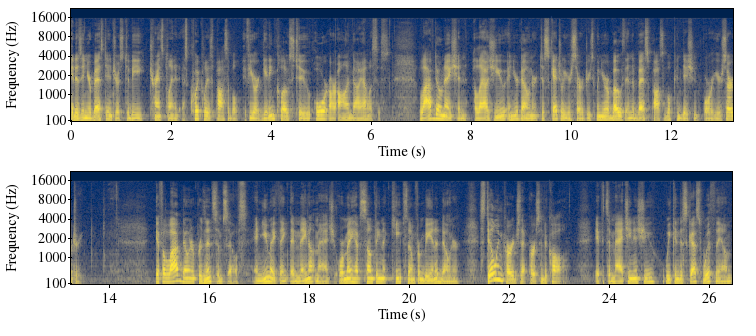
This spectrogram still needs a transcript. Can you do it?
It is in your best interest to be transplanted as quickly as possible if you are getting close to or are on dialysis. Live donation allows you and your donor to schedule your surgeries when you are both in the best possible condition for your surgery. If a live donor presents themselves and you may think they may not match or may have something that keeps them from being a donor, still encourage that person to call. If it's a matching issue, we can discuss with them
